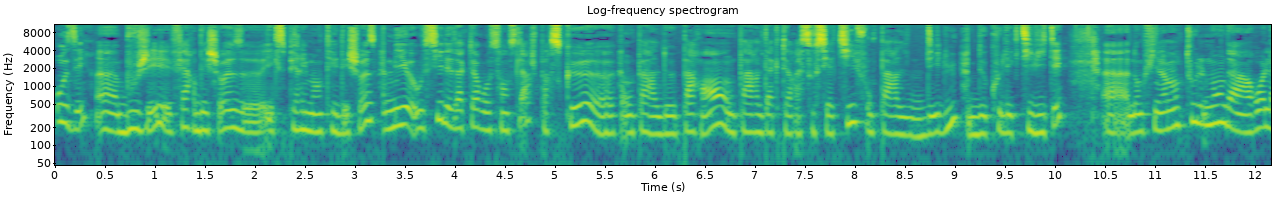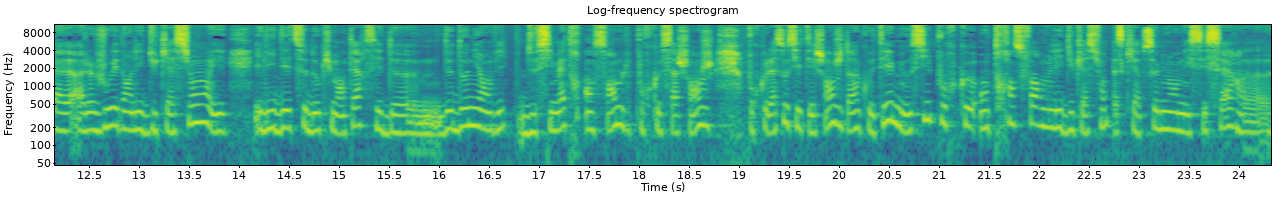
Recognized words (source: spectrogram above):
oser euh, bouger et faire des choses, euh, expérimenter des choses, mais aussi les acteurs au sens large parce que on parle de parents, on parle d'acteurs associatifs associatif, on parle d'élus, de collectivités. Euh, donc finalement, tout le monde a un rôle à, à jouer dans l'éducation et, et l'idée de ce documentaire, c'est de, de donner envie, de s'y mettre ensemble pour que ça change, pour que la société change d'un côté, mais aussi pour qu'on transforme l'éducation, ce qui est absolument nécessaire euh,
